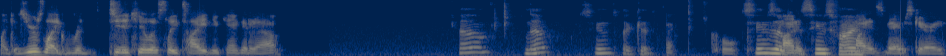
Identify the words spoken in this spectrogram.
Like, is yours like ridiculously tight and you can't get it out? Um, no, seems like it. Cool. Seems Mine it is- seems fine. Mine is very scary.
